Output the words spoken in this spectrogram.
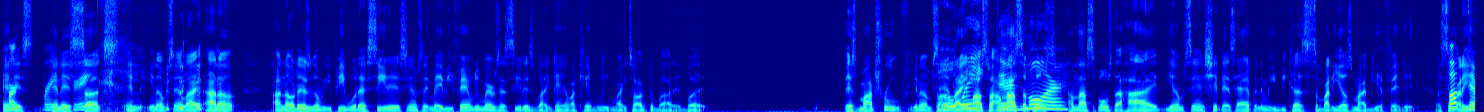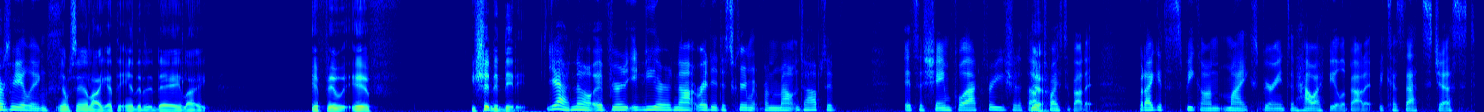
and it's and it Drake. sucks. And you know what I'm saying? Like I don't I know there's gonna be people that see this, you know what I'm saying? Maybe family members that see this, like, damn, I can't believe Mike talked about it. But it's my truth. You know what I'm saying? But like, wait, I'm, I'm not supposed. more. To, I'm not supposed to hide. You know what I'm saying? Shit that's happened to me because somebody else might be offended or somebody Fuck their else. feelings. You know what I'm saying? Like at the end of the day, like if it if you shouldn't have did it. Yeah, no. If you're if you're not ready to scream it from the mountaintops, if it's a shameful act for you, you should have thought Yeah. twice about it. But I get to speak on my experience and how I feel about it because that's just,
